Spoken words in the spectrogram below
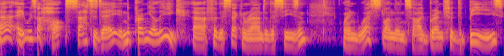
Uh, it was a hot Saturday in the Premier League uh, for the second round of the season when West London side Brentford the Bees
